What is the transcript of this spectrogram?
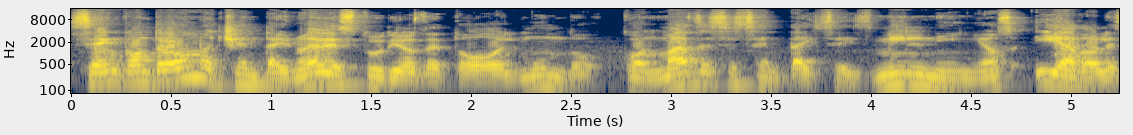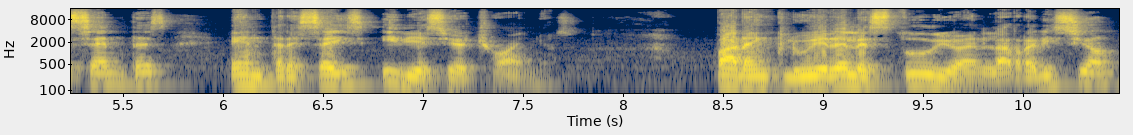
se encontraron 89 estudios de todo el mundo, con más de 66 mil niños y adolescentes entre 6 y 18 años. Para incluir el estudio en la revisión,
